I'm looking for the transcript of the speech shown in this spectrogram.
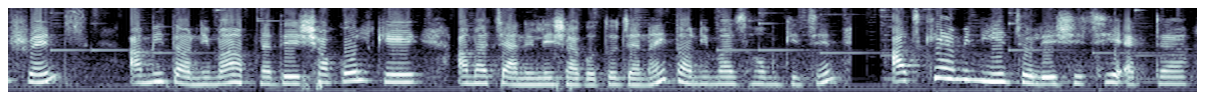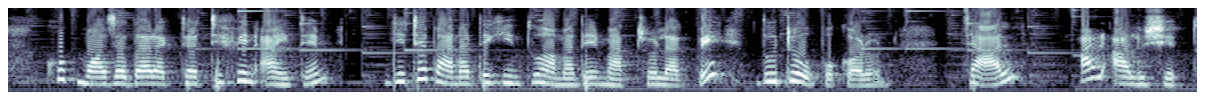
ফ্রেন্ডস আমি তনিমা, আপনাদের সকলকে আমার চ্যানেলে স্বাগত জানাই, তনিমাস হোম কিচেন আজকে আমি নিয়ে চলে এসেছি একটা খুব মজাদার একটা টিফিন আইটেম যেটা বানাতে কিন্তু আমাদের মাত্র লাগবে দুটো উপকরণ, চাল আর আলু সেদ্ধ।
